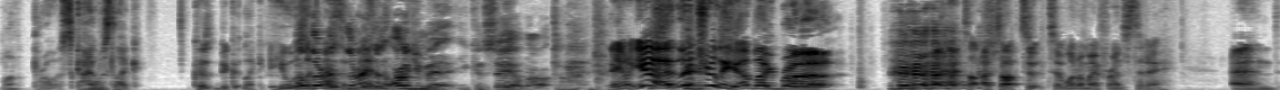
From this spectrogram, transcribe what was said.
mother, bro, this guy was like, cause because like he was Well, like, there is the there is an argument you can say about. No, I'm joking. You know, yeah, literally, I'm like, bro. I, I, I talked to, to one of my friends today, and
